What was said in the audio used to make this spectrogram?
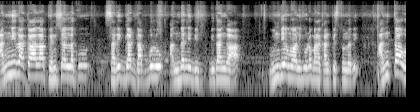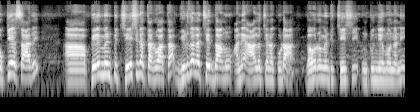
అన్ని రకాల పెన్షన్లకు సరిగ్గా డబ్బులు అందని వి- విధంగా ఉందేమో అని కూడా మనకు అనిపిస్తున్నది. అంతా ఒకేసారి పేమెంట్ చేసిన తర్వాత విడుదల చేద్దాము అనే ఆలోచన కూడా గవర్నమెంట్ చేసి ఉంటుందేమోనని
